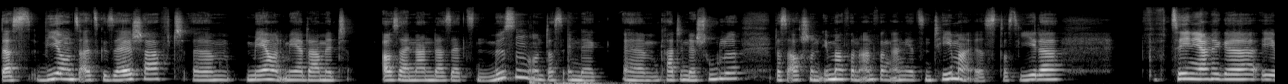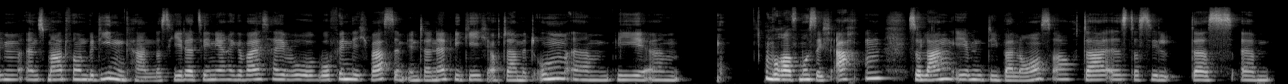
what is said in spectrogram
dass wir uns als Gesellschaft ähm, mehr und mehr damit auseinandersetzen müssen und dass in der ähm, gerade in der Schule das auch schon immer von Anfang an jetzt ein Thema ist, dass jeder Zehnjährige eben ein Smartphone bedienen kann, dass jeder Zehnjährige weiß, hey, wo, wo finde ich was im Internet, wie gehe ich auch damit um, ähm, wie, ähm, worauf muss ich achten, solange eben die Balance auch da ist, dass sie, dass ähm,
